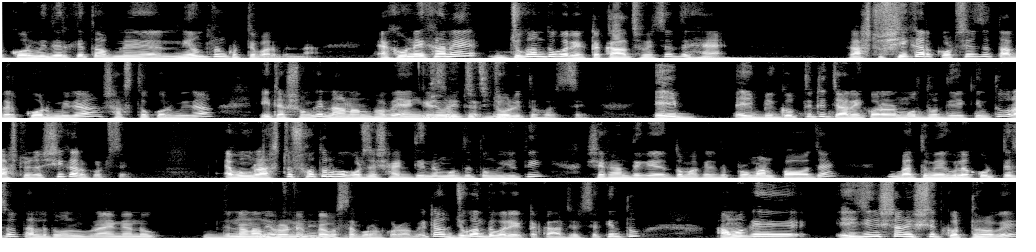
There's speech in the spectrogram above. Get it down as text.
কর্মীদেরকে তো আপনি নিয়ন্ত্রণ করতে পারবেন না। এখন এখানে যুগান্তকারী একটা কাজ হয়েছে যে হ্যাঁ রাষ্ট্র স্বীকার করছে যে তাদের কর্মীরা স্বাস্থ্যকর্মীরা এটার সঙ্গে নানানভাবে জড়িত হচ্ছে, জড়িত হচ্ছে। এই এই বিজ্ঞপ্তিটি জারি করার মধ্য দিয়ে কিন্তু রাষ্ট্র এটা স্বীকার করছে। এবং রাষ্ট্র সতর্ক করছে ষাট দিনের মধ্যে তুমি যদি সেখান থেকে তোমাকে যদি প্রমাণ পাওয়া যায় বা তুমি এগুলো করতেছো তাহলে তোমার উপর আইনানুগ নানান ধরনের ব্যবস্থা গ্রহণ করা হবে। এটা যুগান্তকারী একটা কাজ হচ্ছে কিন্তু আমাকে এই জিনিসটা নিশ্চিত করতে হবে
